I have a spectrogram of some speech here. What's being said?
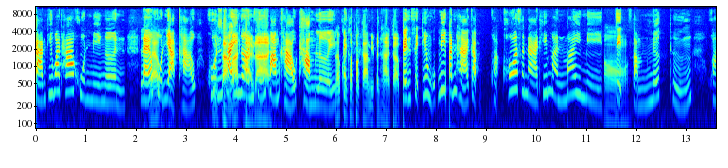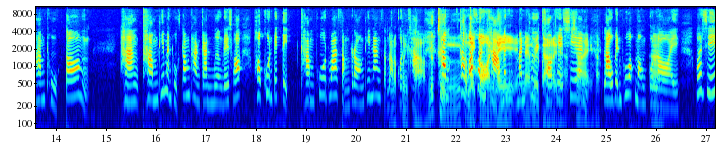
การที่ว่าถ้าคุณมีเงิน แล้วแล้วคุณอยากขาว คุณคุณสามารถใช้เงินขายได้ ซื้อความขาวทำเลยแล้วคุเป็ณนคำปากกามีปัญหากับ เป็นสิทธิของคุณมีปัญหากับโฆษณาที่มันไม่มีอ๋อ จิตสำนึกถึงความถูกต้อง ทางคำที่มันถูกต้องทางการเมืองโดยเฉพาะพอคุณไปติด คำพูดว่าสำรองที่นั่งสำหรับคนขาวนึกถึงคำสคำมัว่ายคนก่อนขาวในมันมันในอคืเมอริกาคอเลยเคนะครับเชียนใช่ครับเราเป็นพวกมองโกลอย เพราะฉะนี้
